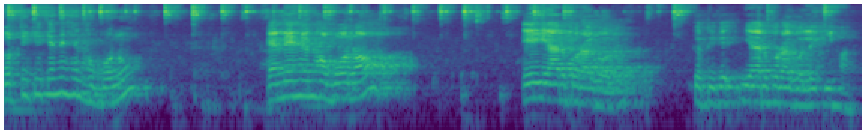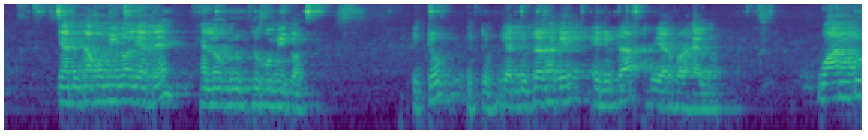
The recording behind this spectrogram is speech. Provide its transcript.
গতিকে কেনেহেন হ'বনো এনেহেন হ'ব ন? এই ইয়াৰ পৰা গ'ল। গতিকে ইয়াৰ পৰা গ'লে কি হয়? ইয়াত এটা কমি গ'ল ইয়াতে। হেল্ল' গ্ৰুপটো কমি গ'ল। এইটো এইটো ইয়াত দুটা থাকিল এই দুটা ইয়াৰ পৰা halo' one two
